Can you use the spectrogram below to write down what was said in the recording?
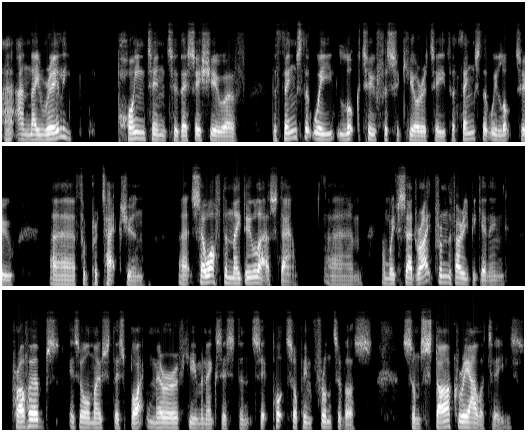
and they really point into this issue of the things that we look to for security, the things that we look to uh, for protection. Uh, so often they do let us down. Um, and we've said right from the very beginning Proverbs is almost this black mirror of human existence. It puts up in front of us some stark realities,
